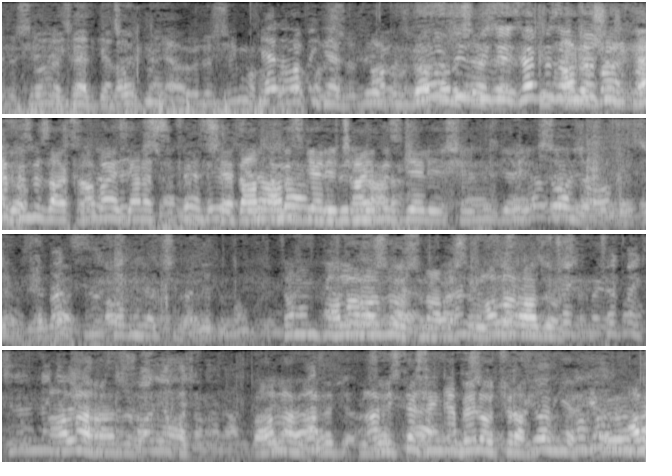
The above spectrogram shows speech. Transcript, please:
öyle şey değil. Gel gel abi. gel. Ya öyle şey mi? Gel Burada abi gel. konuşuyoruz. Biz bizeyiz. Hepimiz amca çocuklar. Hepimiz akrabayız yani sıkıntı yok. Tatlımız geliyor, çayımız geliyor, şeyimiz geliyor. Ben sizin sorunuz için abi. Tamam Allah razı olsun abi. Allah razı olsun. Çek- Çekmek için elimden Allah razı abi. Allah abi, abi istersen gel böyle oturak. Gel gel. Abi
